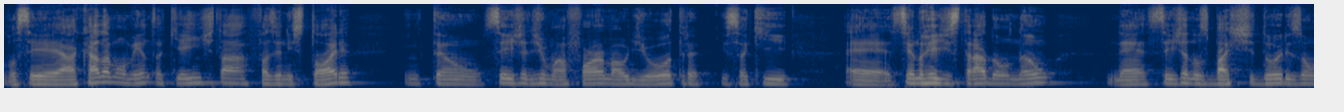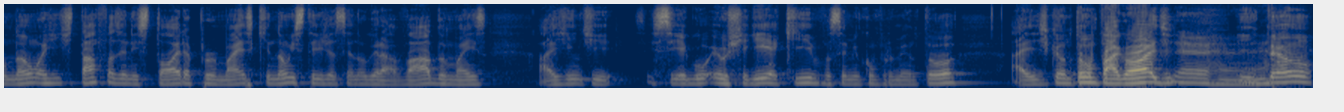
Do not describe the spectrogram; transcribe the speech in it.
Você, a cada momento aqui, a gente está fazendo história. Então, seja de uma forma ou de outra, isso aqui é, sendo registrado ou não, né? Seja nos bastidores ou não, a gente está fazendo história, por mais que não esteja sendo gravado, mas a gente chegou, eu cheguei aqui, você me cumprimentou, a gente cantou um pagode. Uhum. Então,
